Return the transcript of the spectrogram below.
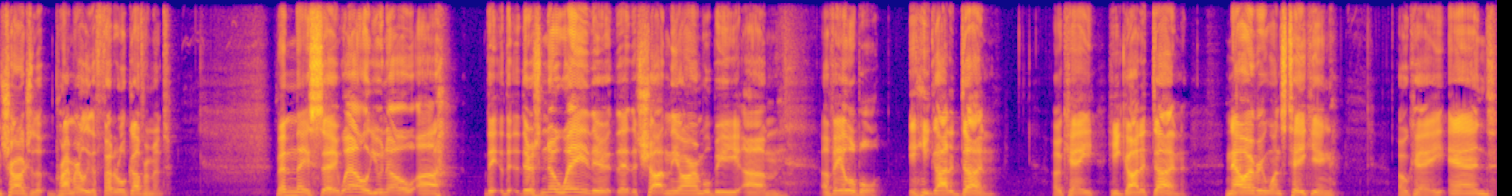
in charge of the, primarily the federal government. Then they say, well, you know, uh, they, they, there's no way that the shot in the arm will be um, available. And he got it done. Okay? He got it done now everyone's taking, okay, and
